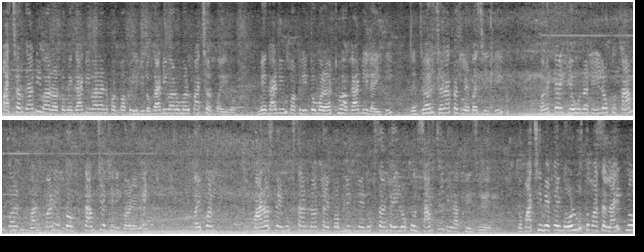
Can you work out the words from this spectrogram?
પાછળ ગાડીવાળો હતો. મેં ગાડીવાળાને પણ પકડી લીધો. ગાડીવાળો મને પાછળ પડ્યો. મેં ગાડીમાં પકડી તો મારે અઠવા ગાડી લઈ હતી ને જર જરાક જ મેં બચી હતી મને કંઈ કેવું નથી. એ લોકો કામ કર- કામ કરે તો સાવચેતી કરે ને. કંઈ પણ માણસને નુકસાન ન થાય, પબ્લિકને નુકસાન થાય, એ લોકોને સાવચેતી રાખવી જોઈએ. તો પાછી મેં કંઈ બોલું તો પાછા લાઇટનો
